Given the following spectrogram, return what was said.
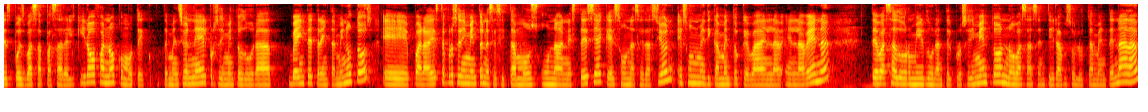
después vas a pasar el quirófano, como te, mencioné, el procedimiento dura 20-30 minutos. Eh, para este procedimiento necesitamos una anestesia, que es una sedación, es un medicamento que va en la, en la vena, te vas a dormir durante el procedimiento, no vas a sentir absolutamente nada.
